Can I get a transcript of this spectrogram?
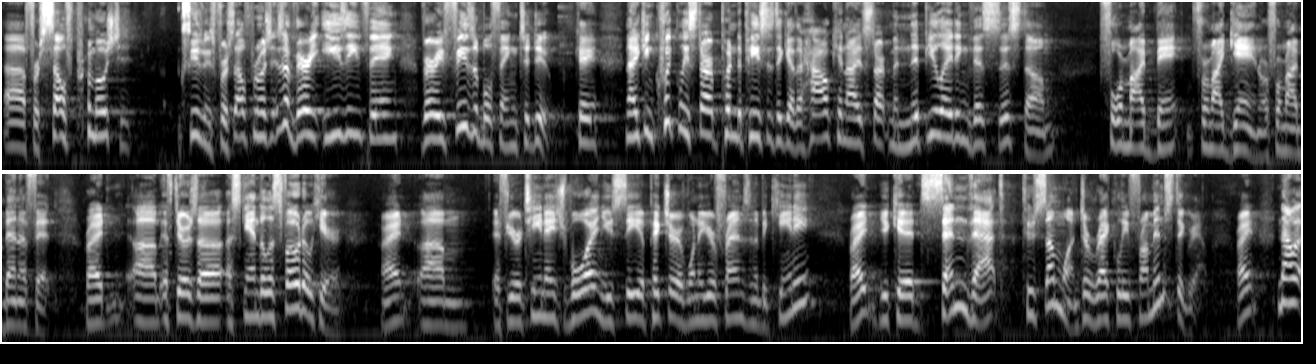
uh, for self promotion, excuse me, for self promotion. It's a very easy thing, very feasible thing to do. Okay, now you can quickly start putting the pieces together. How can I start manipulating this system for my, ba- for my gain or for my benefit? right? Um, if there's a, a, scandalous photo here, right? Um, if you're a teenage boy and you see a picture of one of your friends in a bikini, right? You could send that to someone directly from Instagram, right? Now,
